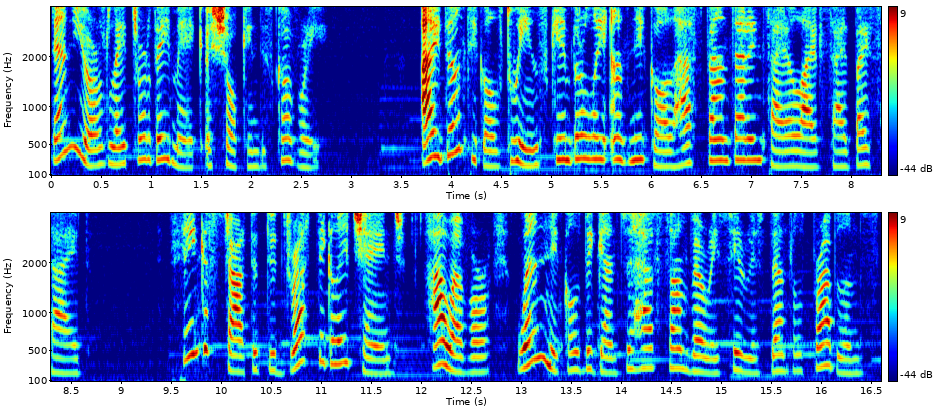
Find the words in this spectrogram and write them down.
Ten years later they make a shocking discovery. Identical twins Kimberly and Nicole have spent their entire lives side by side. Things started to drastically change, however, when Nicole began to have some very serious dental problems.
